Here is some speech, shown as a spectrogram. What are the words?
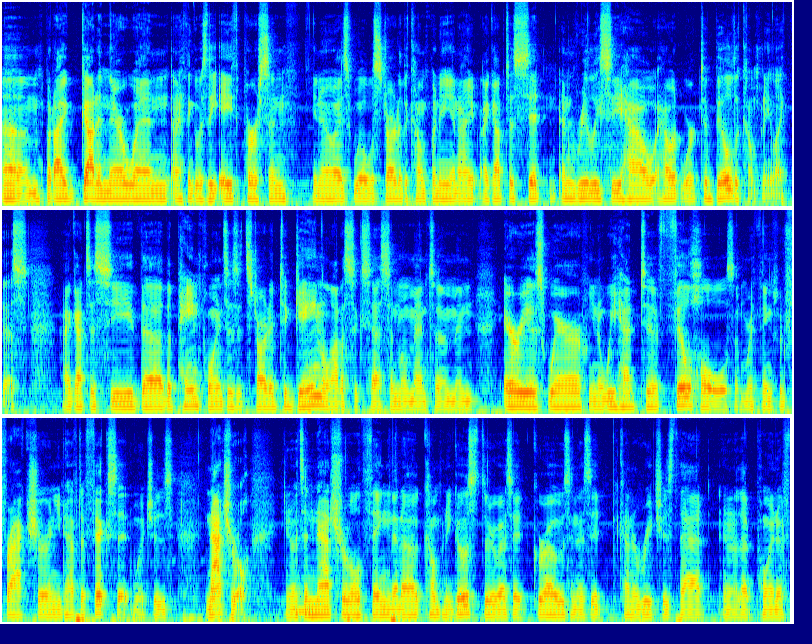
Um, but I got in there when I think it was the eighth person, you know, as Wil was started the company, and I, I got to sit and really see how, how it worked to build a company like this. I got to see the the pain points as it started to gain a lot of success and momentum, and areas where you know we had to fill holes and where things would fracture and you'd have to fix it, which is natural. You know, it's a mm-hmm. natural thing that a company goes through as it grows and as it kind of reaches that you know that point of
